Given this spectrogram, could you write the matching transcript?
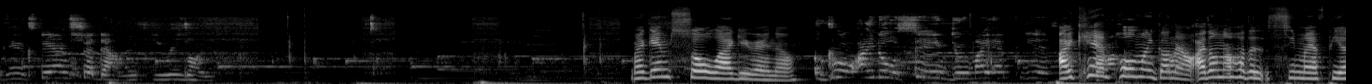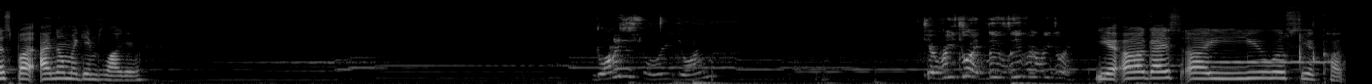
If you experience shutdown, if you rejoin. My game's so laggy right now. Bro, I know, same, dude. My FPS FPS. I can't pull my gun out. I don't know how to see my FPS, but I know my game's lagging. Do you want to just rejoin? Okay, rejoin. Leave, leave and rejoin. Yeah, uh, guys, uh, you will see a cut.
